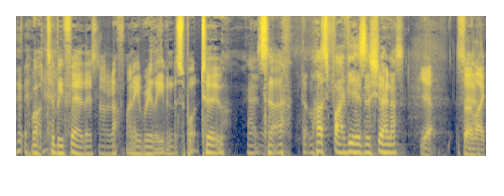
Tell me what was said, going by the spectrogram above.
Well, to be fair, there's not enough money really even to support two, as uh, the last five years has shown us. Yeah. So Yeah. like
